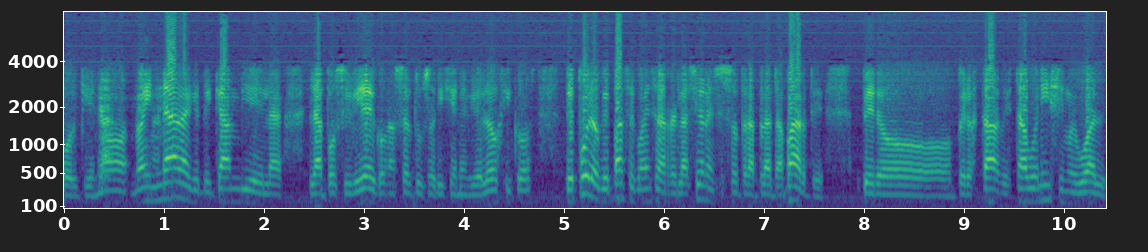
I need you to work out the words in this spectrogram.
porque no no hay nada que te cambie la, la posibilidad de conocer tus orígenes biológicos. Después lo que pase con esas relaciones es otra plata aparte, pero pero está está buenísimo igual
